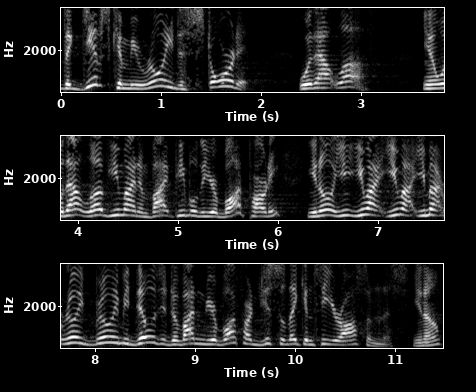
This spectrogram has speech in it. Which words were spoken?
the gifts can be really distorted without love. You know, without love, you might invite people to your block party. You know, you, you might you might you might really really be diligent to invite them to your block party just so they can see your awesomeness. You know,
